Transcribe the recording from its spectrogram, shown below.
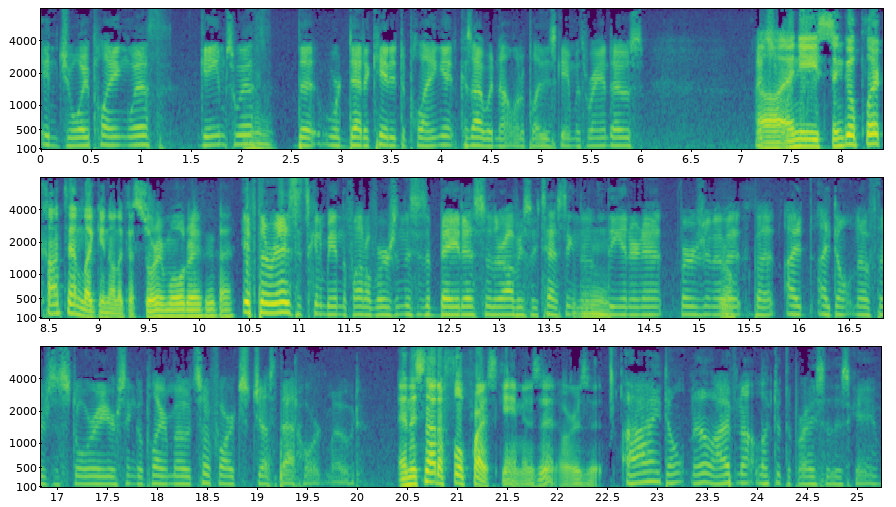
enjoy playing with games with Mm-hmm. that were dedicated to playing it because I would not want to play this game with randos. Uh, any single player content, like you know, like a story mode or anything like that? if there is, it's going to be in the final version. This is a beta, so they're obviously testing the, Mhm. the internet version of Sure. it. But I I don't know if there's a story or single player mode. So far, it's just that horde mode. And it's not a full price game, is it, or is it? I don't know. I've not looked at the price of this game.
